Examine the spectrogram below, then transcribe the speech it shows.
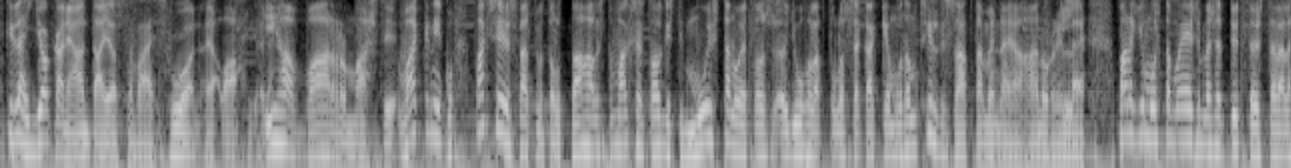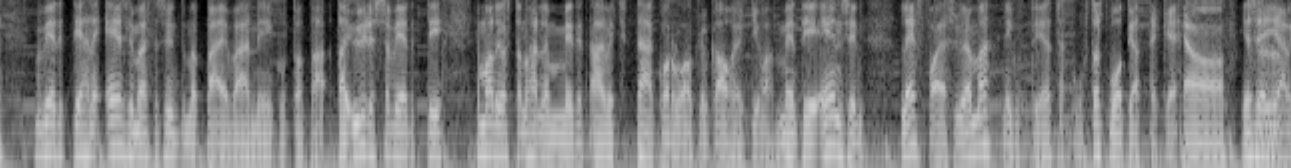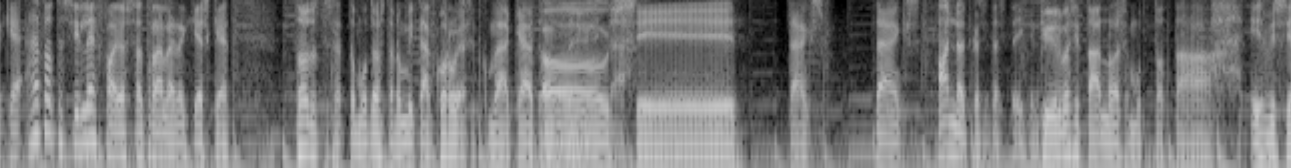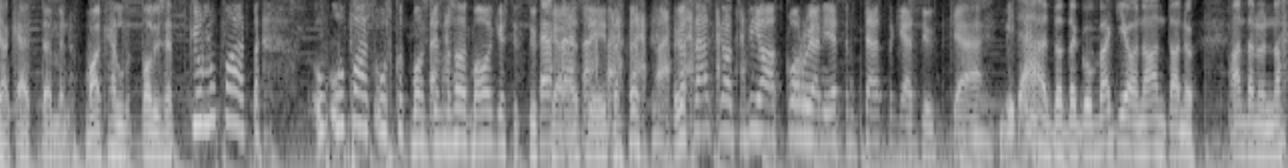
kyllä jokainen antaa jossain vaiheessa huonoja lahjoja. Ihan varmasti. Vaikka, niinku, vaikka se ei olisi välttämättä ollut tahallista, vaikka sä olisit oikeasti muistanut, että on juhlat tulossa ja kaikkea muuta, mutta silti se saattaa mennä ihan hanurilleen. Mä ainakin muistan mun ensimmäisellä tyttöystävällä, me vietettiin hänen ensimmäistä syntymäpäivää, niin kuin tota, tai yhdessä vietettiin, ja mä olin ostanut hänelle, mä mietin, että ai vitsi, tää koru on kyllä kauhean kiva. Mentiin ensin leffaan ja syömään, niin kuin tiedät, sä 16-vuotiaat tekee. Joo. Ja sen jälkeen hän totesi siinä leffaan jossain trailerin kesken, että toivottavasti sä et ole muuten ostanut mitään koruja sit, kun mä en käytä Oh shit. Thanks. Thanks. Annoitko sitä sitten ikinä? Kyllä mä sit annoin sen, mutta tota, ei se vissi ihan käyttöön mennyt. Vaikka hän oli se, että kyllä lupaa, että lupaa, että uskot mua, jos mä sanon, että mä oikeasti tykkään siitä. Jos sä äsken olet vihaat koruja, niin et sä nyt tästäkään tykkää. Mitähän tota, kun mäkin on antanut, antanut na,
